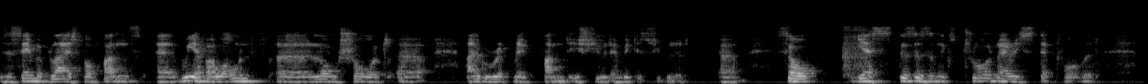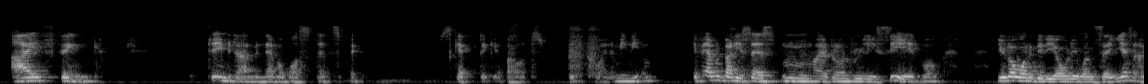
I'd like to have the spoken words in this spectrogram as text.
is the same applies for funds. And we have our own uh, long short uh, algorithmic fund issued and we distribute it. Um, so yes, this is an extraordinary step forward. I think Jamie Dimon never was that spe- skeptic about Bitcoin. I mean, if everybody says, mm, I don't really see it, well, you don't want to be the only one saying, yes, I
